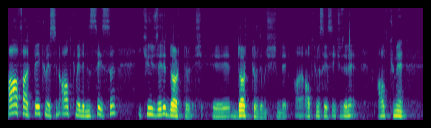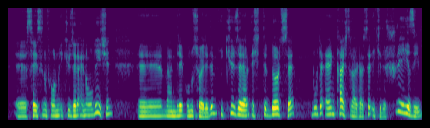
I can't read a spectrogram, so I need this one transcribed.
A fark B kümesinin alt kümelerinin sayısı 2 üzeri 4'tür. E, 4'tür demiş şimdi. Alt küme sayısı 2 üzeri alt küme e, sayısının formülü 2 üzeri n olduğu için e, ben direkt onu söyledim. 2 üzeri n eşittir 4 ise burada n kaçtır arkadaşlar? 2'dir. Şuraya yazayım.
